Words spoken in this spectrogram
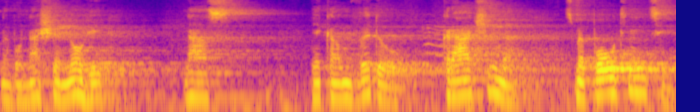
nebo naše nohy nás někam vedou, kráčíme, jsme poutníci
